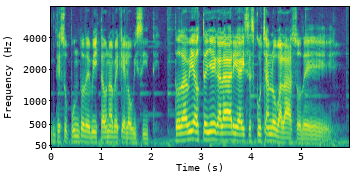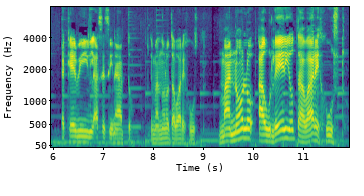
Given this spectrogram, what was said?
de su punto de vista una vez que lo visite. Todavía usted llega al área y se escuchan los balazos de aquel asesinato de Manolo Tavares Justo. Manolo Aulerio Tavares Justo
